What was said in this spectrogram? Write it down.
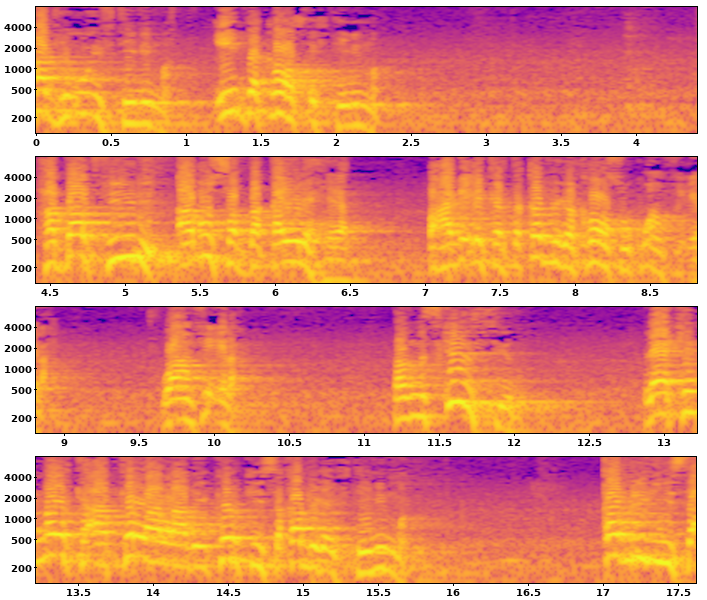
qabri u iftiimi ma haddaad fiiri aada u sadaqay laheed waxaa dhici karta qabriga ka hoosuu ku anficila waa anficila daad miskiin siido. Laakiin nalka aad ka laalaaday korkiisa qabriga iftiimin ma. Qabrigiisa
